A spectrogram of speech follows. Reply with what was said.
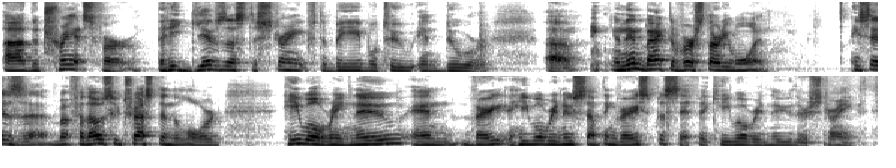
uh, the transfer that He gives us the strength to be able to endure. Uh, and then back to verse 31. He says, uh, "But for those who trust in the Lord." He will renew and very he will renew something very specific. He will renew their strength.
